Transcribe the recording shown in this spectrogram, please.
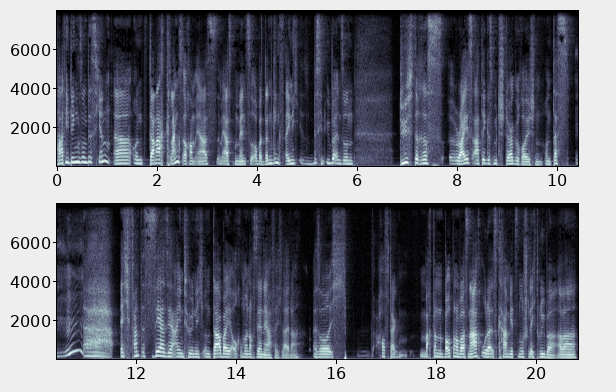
Party-Ding so ein bisschen. Äh, und danach klang es auch am erst, im ersten Moment so, aber dann ging es eigentlich ein bisschen über in so ein düsteres, Rise-artiges mit Störgeräuschen. Und das, ah, ich fand es sehr, sehr eintönig und dabei auch immer noch sehr nervig, leider. Also ich hoffe, da macht man, baut man noch was nach oder es kam jetzt nur schlecht rüber, aber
